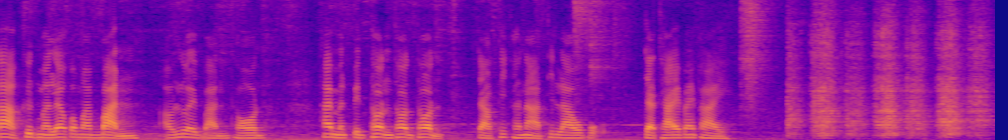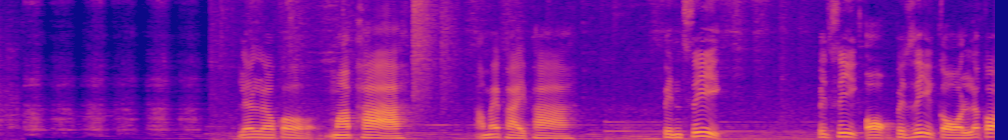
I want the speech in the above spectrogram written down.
ลากขึ้นมาแล้วก็มาบั่นเอาเลื่อยบั่นทอน ให้มันเป็นท่อนท่อนท่อนจากที่ขนาดที่เราจะใช้ไม้ไผ่แล้วเราก็มาผ่าเอาไม้ไผ่ผ่าเป็นซีก เป็นซีกออกเป็นซีกก่อน แล้วก็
